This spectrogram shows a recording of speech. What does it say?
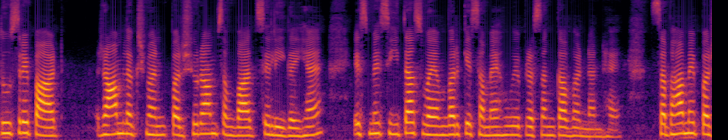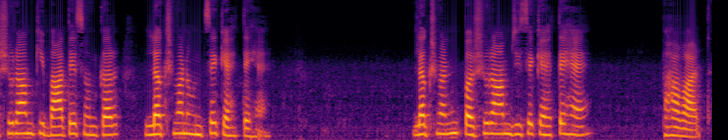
दूसरे पाठ राम लक्ष्मण परशुराम संवाद से ली गई हैं। इसमें सीता स्वयंवर के समय हुए प्रसंग का वर्णन है। सभा में परशुराम की बातें सुनकर लक्ष्मण उनसे कहते हैं। लक्ष्मण, परशुराम जी से कहते हैं, भावार्थ,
